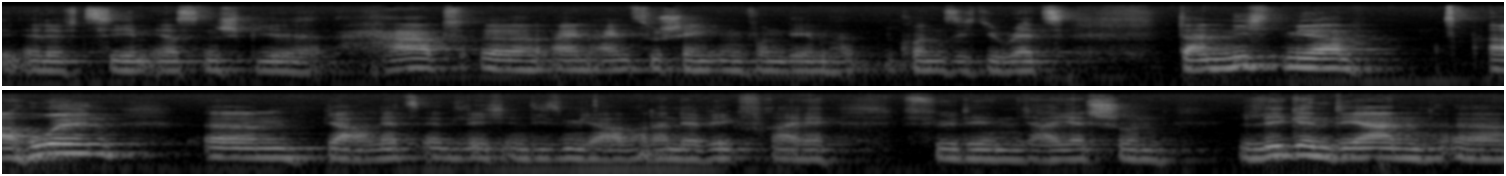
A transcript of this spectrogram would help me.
den LFC im ersten Spiel hart äh, ein einzuschenken. Von dem konnten sich die Reds dann nicht mehr erholen. ähm, ja, letztendlich in diesem Jahr war dann der Weg frei für den ja jetzt schon legendären äh,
